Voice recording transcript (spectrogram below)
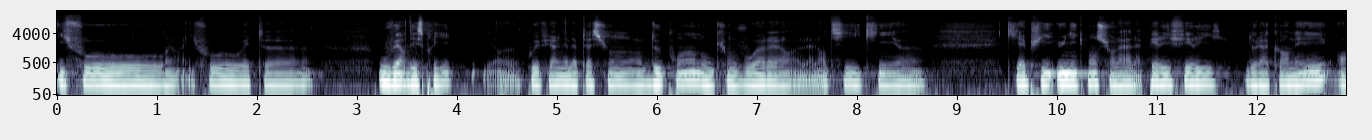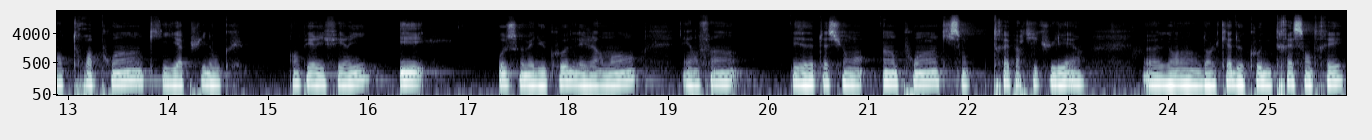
Il, faut, il faut être ouvert d'esprit. Euh, vous pouvez faire une adaptation en deux points, donc on voit la, lentille qui, euh, qui appuie uniquement sur la, périphérie de la cornée, en trois points qui appuie donc en périphérie et au sommet du cône légèrement, et enfin les adaptations en un point qui sont très particulières euh, dans, le cas de cônes très centrés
